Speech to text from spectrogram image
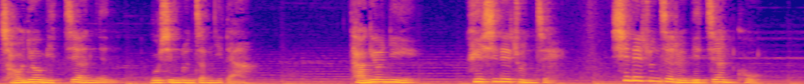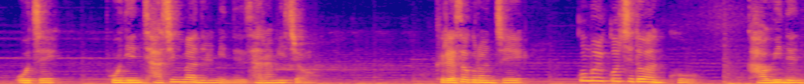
전혀 믿지 않는 무신론자입니다. 당연히 귀신의 존재, 신의 존재를 믿지 않고 오직 본인 자신만을 믿는 사람이죠. 그래서 그런지 꿈을 꾸지도 않고 가위는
